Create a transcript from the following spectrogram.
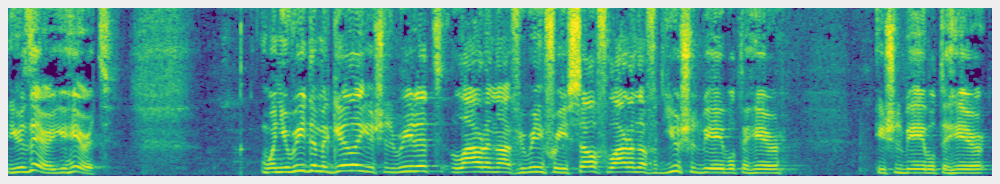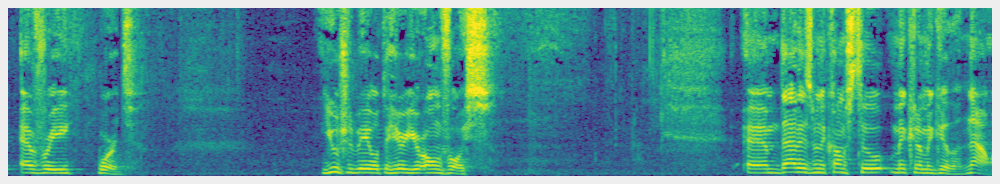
You're there, you hear it. When you read the Megillah, you should read it loud enough. If you're reading for yourself, loud enough that you should be able to hear. You should be able to hear every word. You should be able to hear your own voice. Um, that is when it comes to Mikra Megillah. Now,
